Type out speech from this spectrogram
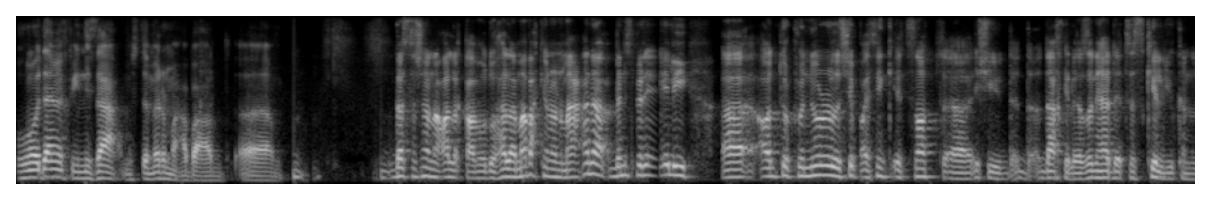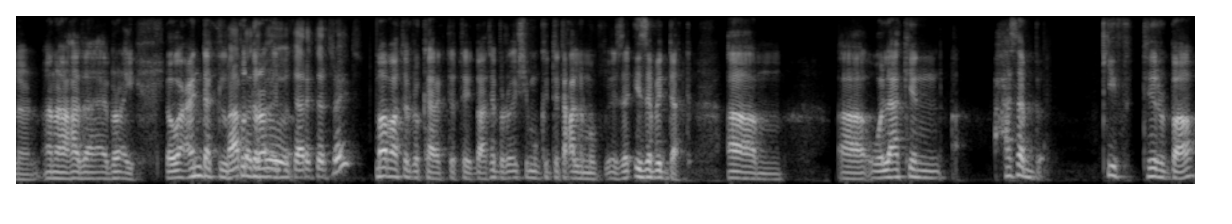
وهو دائما في نزاع مستمر مع بعض. بس عشان أعلق على الموضوع. هلا ما بحكي إنه أنا مع أنا بالنسبة لي entrepreneurship I think it's not شيء داخلي. أظن هذا it's skill you can learn أنا هذا برأيي. لو عندك ما القدرة بتعتبره إنه- كاركتر تريت؟ ما بعتبره كاركتر تريت بعتبره شيء ممكن تتعلمه اذا إذا بدك. أم آه ولكن حسب كيف تربى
